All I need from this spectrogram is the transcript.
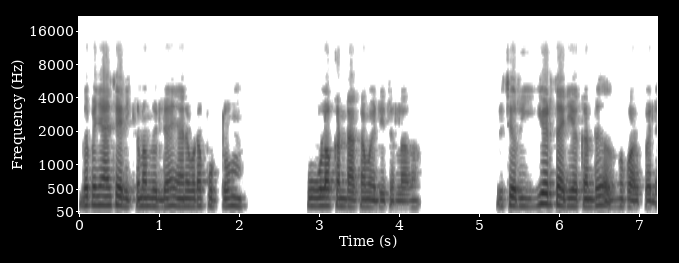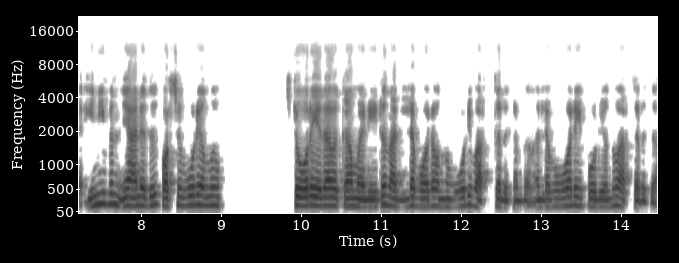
ഇതിപ്പോൾ ഞാൻ ചലിക്കണമൊന്നുമില്ല ഞാനിവിടെ പുട്ടും പൂളൊക്കെ ഉണ്ടാക്കാൻ വേണ്ടിയിട്ടുള്ളതാണ് ഒരു ചെറിയൊരു തരിയൊക്കെ ഉണ്ട്. അതൊന്നും കുഴപ്പമില്ല. ഇനിയിപ്പം ഞാനിത് കുറച്ചും കൂടി ഒന്ന് സ്റ്റോർ ചെയ്താൽ വെക്കാൻ വേണ്ടിയിട്ട് നല്ലപോലെ ഒന്നും കൂടി വറുത്തെടുക്കേണ്ടത് നല്ലപോലെ ഈ പൊടി ഒന്ന് വറുത്തെടുക്കുക.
